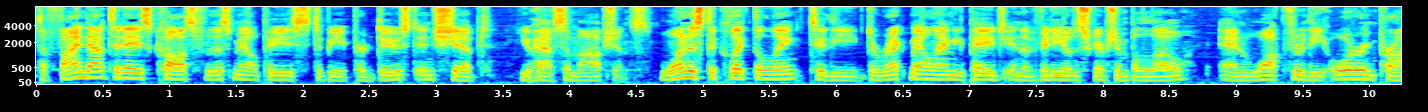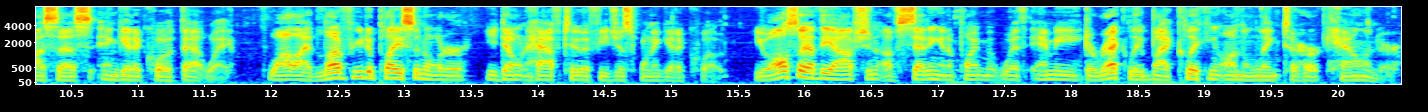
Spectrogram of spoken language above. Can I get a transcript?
To find out today's cost for this mail piece to be produced and shipped, you have some options. One is to click the link to the direct mail landing page in the video description below and walk through the ordering process and get a quote that way. While I'd love for you to place an order, you don't have to if you just want to get a quote. You also have the option of setting an appointment with Emmy directly by clicking on the link to her calendar.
